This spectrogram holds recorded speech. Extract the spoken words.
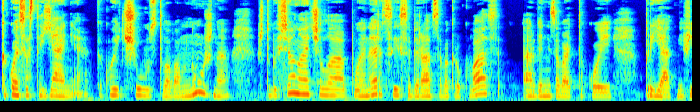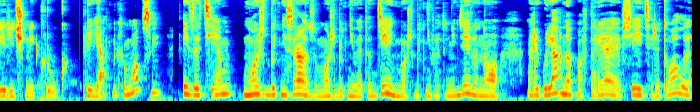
какое состояние, какое чувство вам нужно, чтобы все начало по инерции собираться вокруг вас организовать такой приятный фееричный круг приятных эмоций. И затем, может быть, не сразу, может быть, не в этот день, может быть, не в эту неделю, но регулярно повторяя все эти ритуалы,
